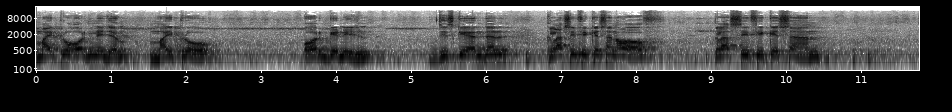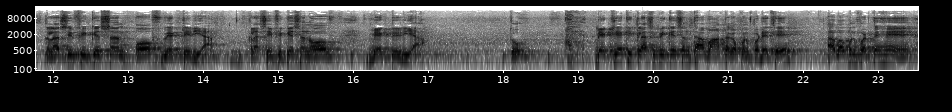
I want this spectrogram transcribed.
माइक्रो ऑर्गेनिज्म माइक्रो ऑर्गेनिज्म जिसके अंदर classification of classification classification of bacteria classification of bacteria तो बैक्टीरिया की क्लासिफिकेशन था, वहाँ तक अपन पढ़े थे। अब अपन पढ़ते हैं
